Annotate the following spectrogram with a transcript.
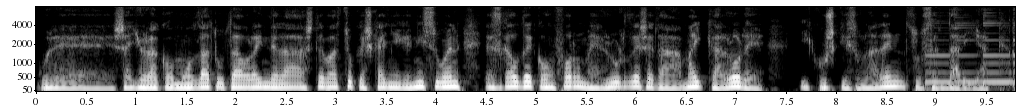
gure saiorako moldatuta orain dela aste batzuk eskaini genizuen ez gaude konforme lurdes eta amaika lore ikuskizunaren zuzendariak.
